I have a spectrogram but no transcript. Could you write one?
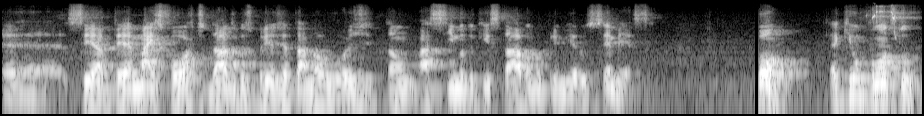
é, ser até mais forte, dado que os preços de etanol hoje estão acima do que estavam no primeiro semestre. Bom, aqui um ponto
